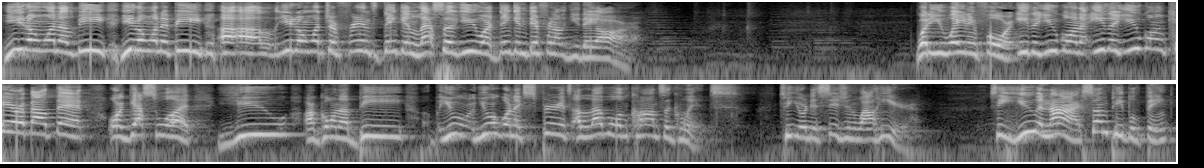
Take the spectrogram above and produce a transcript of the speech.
you don't want to be, you don't want to be, uh, uh, you don't want your friends thinking less of you or thinking different of you? They are. What are you waiting for? Either you gonna, either you gonna care about that, or guess what? You are gonna be, you you're gonna experience a level of consequence to your decision while here. See, you and I, some people think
